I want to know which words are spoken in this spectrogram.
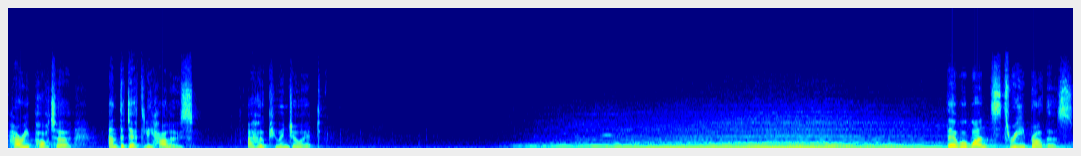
Harry Potter and the Deathly Hallows. I hope you enjoy it. There were once three brothers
